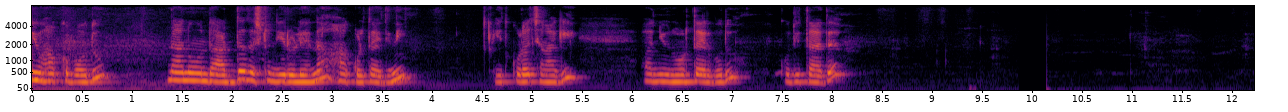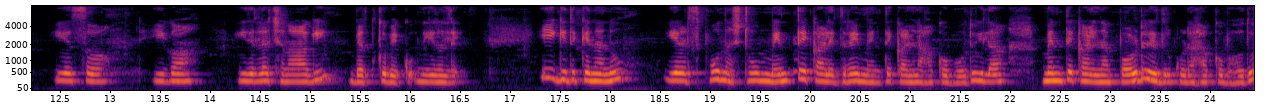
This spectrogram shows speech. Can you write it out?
ನೀವು ಹಾಕ್ಕೋಬೋದು. ನಾನು ಒಂದು ಅರ್ಧದಷ್ಟು ನೀರುಳ್ಳಿಯನ್ನು ಹಾಕ್ಕೊಳ್ತಾ ಇದ್ದೀನಿ. ಇದು ಕೂಡ ಚೆನ್ನಾಗಿ ನೀವು ನೋಡ್ತಾ ಇರ್ಬೋದು, ಕುದೀತಾ ಇದೆ. ಎಸ್ ಈಗ ಇದೆಲ್ಲ ಚೆನ್ನಾಗಿ ಬೆರ್ತ್ಕೋಬೇಕು ನೀರಲ್ಲೇ. ಈಗ ಇದಕ್ಕೆ ನಾನು ಎರಡು ಸ್ಪೂನಷ್ಟು ಮೆಂತೆ ಕಾಳಿದ್ದರೆ ಮೆಂತೆ ಕಾಳನ್ನ ಹಾಕೋಬಹುದು, ಇಲ್ಲ ಮೆಂತೆ ಕಾಳಿನ ಪೌಡರ್ ಇದ್ದರೂ ಕೂಡ ಹಾಕೋಬಹುದು.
